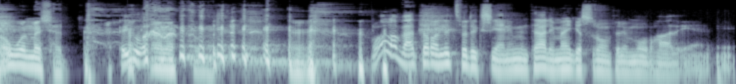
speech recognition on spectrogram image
أول مشهد. أيوه. والله بعد ترى نتفلكس يعني من تالي ما يقصرون في الأمور هذه يعني.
